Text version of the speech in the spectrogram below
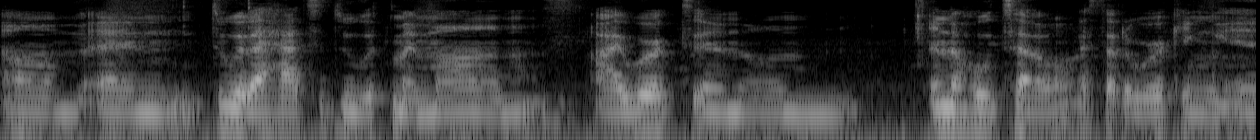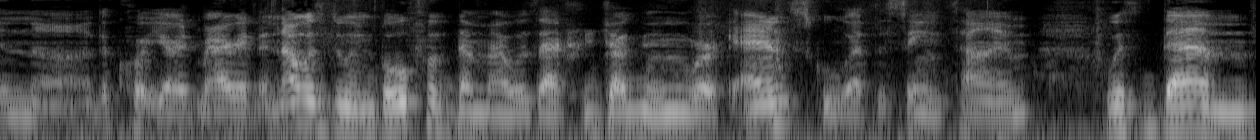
um, and do what I had to do with my mom. I worked in um, in the hotel. I started working in uh, the Courtyard Marriott, and I was doing both of them. I was actually juggling work and school at the same time with them,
